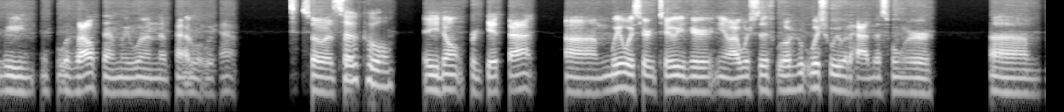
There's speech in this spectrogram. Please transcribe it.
we without them we wouldn't have had what we have. So it's so a, cool. You don't forget that. Um, we always hear it too. You hear, you know, I wish this, wish we would have had this when we were, um,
